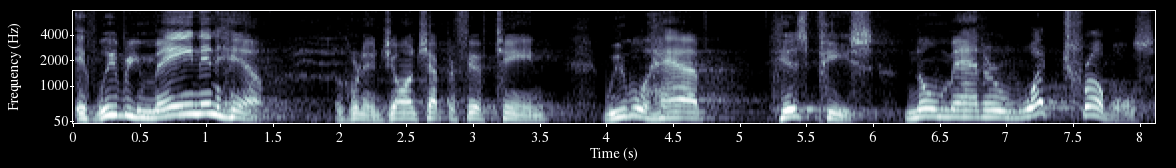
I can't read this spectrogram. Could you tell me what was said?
If we remain in Him, according to John chapter 15, we will have His peace no matter what troubles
